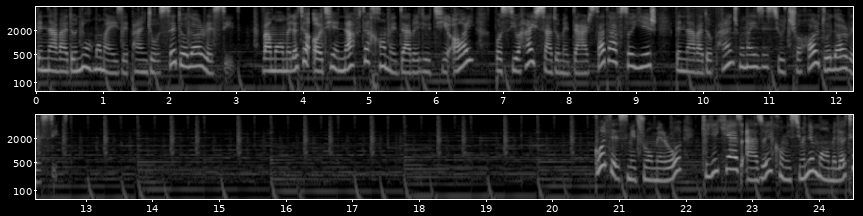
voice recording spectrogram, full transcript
به 99 ممیز 53 دلار رسید و معاملات آتی نفت خام WTI با 38 صدم درصد افزایش به 95 ممیز 34 دلار رسید. گولد اسمیت رومرو که یکی از اعضای کمیسیون معاملات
